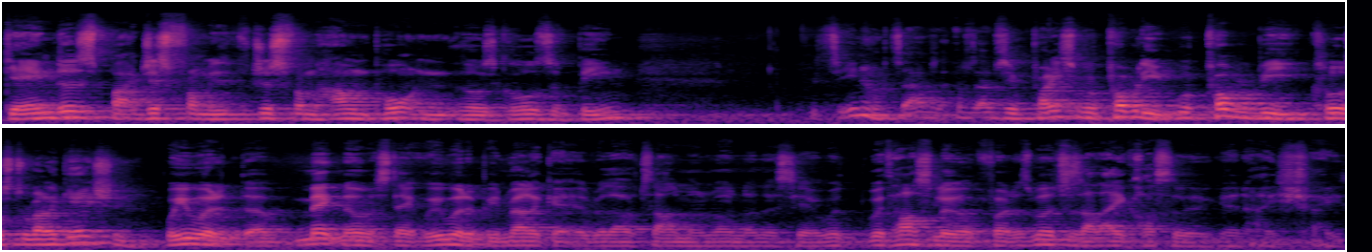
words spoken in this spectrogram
gained us by just from just from how important those goals have been? It's, you know, it's absolutely pricey. We're probably we're probably close to relegation. We would uh, make no mistake. We would have been relegated without Salomon Rondon this year. With with Joselu up front, as much as I like Joselu, you know, he's shite.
